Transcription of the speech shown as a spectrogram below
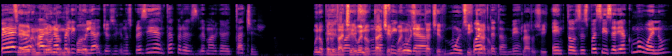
Pero severo hay una película, yo sé que no es presidenta, pero es de Margaret Thatcher. Bueno, pero Thatcher, bueno, Thatcher, bueno, sí, Thatcher. muy sí, fuerte claro, también. Claro, sí. Entonces, pues sí sería como bueno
